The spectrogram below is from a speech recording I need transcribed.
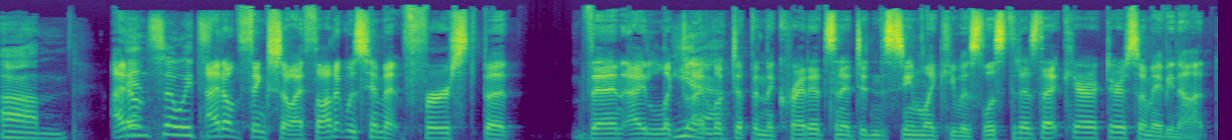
um I don't so it's I don't think so. I thought it was him at first, but then I looked I looked up in the credits and it didn't seem like he was listed as that character, so maybe not.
